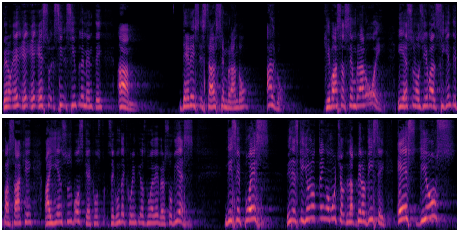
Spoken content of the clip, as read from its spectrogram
Pero eh, eh, eso simplemente debes estar sembrando algo. ¿Qué vas a sembrar hoy? Y eso nos lleva al siguiente pasaje ahí en sus bosquejos, 2 Corintios 9, verso 10. Dice, pues, dices que yo no tengo mucho, pero dice, es Dios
